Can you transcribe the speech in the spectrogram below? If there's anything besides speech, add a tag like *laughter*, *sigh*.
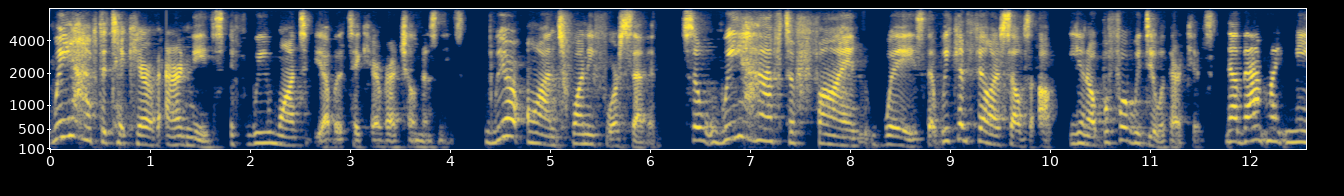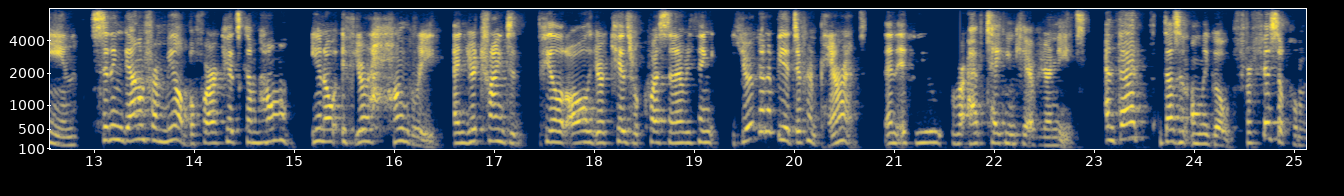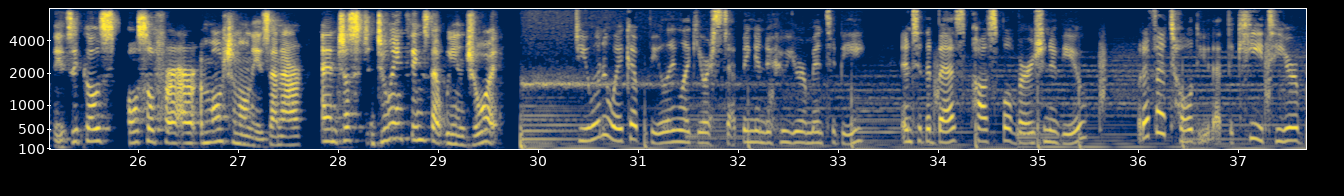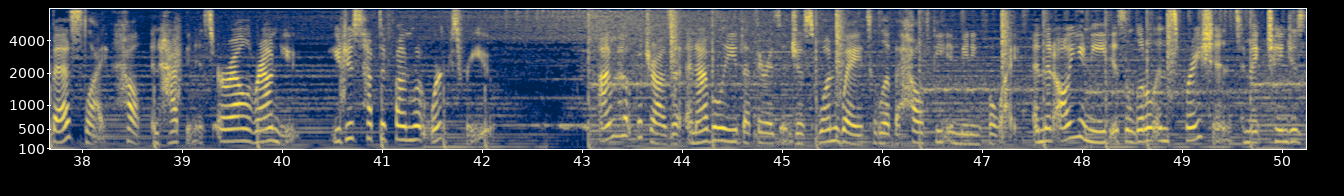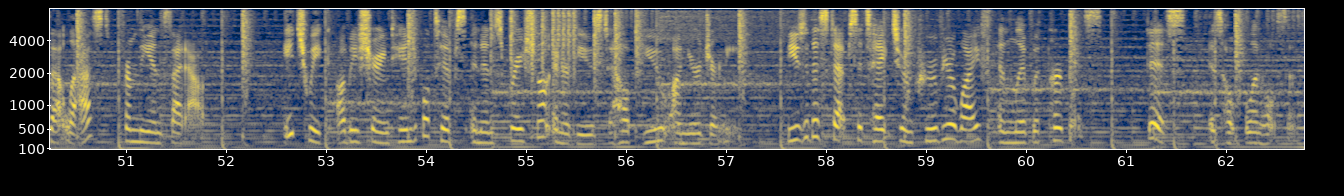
we have to take care of our needs if we want to be able to take care of our children's needs. We're on 24 7. So we have to find ways that we can fill ourselves up, you know, before we deal with our kids. Now that might mean sitting down for a meal before our kids come home. You know, if you're hungry and you're trying to field all your kids' requests and everything, you're going to be a different parent than if you have taken care of your needs. And that doesn't only go for physical needs. It goes also for our emotional needs and our, and just doing things that we enjoy. Do you want to wake up feeling like you are stepping into who you're meant to be? Into the best possible version of you? What if I told you that the key to your best life, health, and happiness are all around you? You just have to find what works for you. I'm Hope Pedraza, and I believe that there isn't just one way to live a healthy and meaningful life, and that all you need is a little inspiration to make changes that last from the inside out. Each week, I'll be sharing tangible tips and inspirational interviews to help you on your journey. These are the steps to take to improve your life and live with purpose. This is Hopeful and Wholesome.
